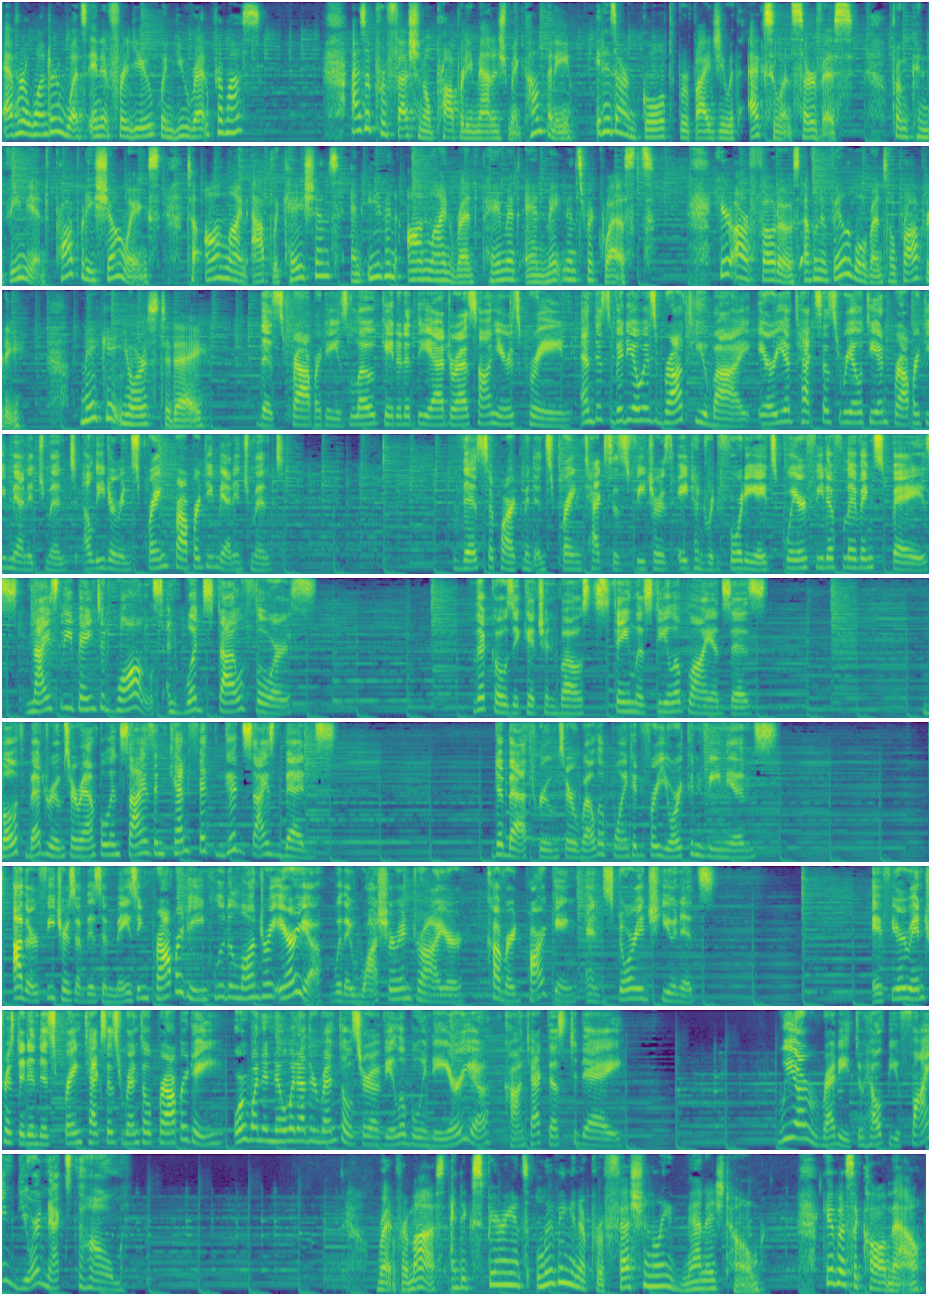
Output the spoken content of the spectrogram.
Ever wonder what's in it for you when you rent from us? As a professional property management company, it is our goal to provide you with excellent service, from convenient property showings to online applications and even online rent payment and maintenance requests. Here are photos of an available rental property. Make it yours today. This property is located at the address on your screen, and this video is brought to you by Area Texas Realty and Property Management, a leader in spring property management. This apartment in Spring, Texas features 848 square feet of living space, nicely painted walls, and wood-style floors. The cozy kitchen boasts stainless steel appliances. Both bedrooms are ample in size and can fit good-sized beds. The bathrooms are well appointed for your convenience. Other features of this amazing property include a laundry area with a washer and dryer, covered parking, and storage units. If you're interested in this Spring, Texas rental property or want to know what other rentals are available in the area, contact us today. We are ready to help you find your next home. Rent from us and experience living in a professionally managed home. Give us a call now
